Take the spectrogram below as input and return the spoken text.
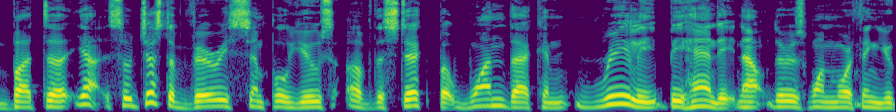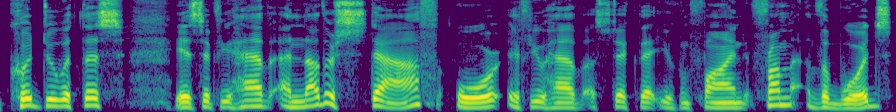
But uh, yeah, so just a very simple use of the stick, but one that can really be handy. Now, there is one more thing you could do with this, is if you have another staff, or if you have a stick that you can find from the woods,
